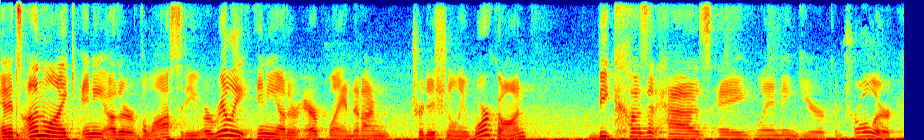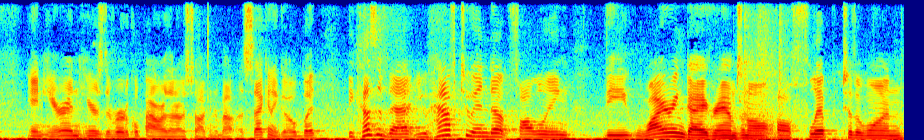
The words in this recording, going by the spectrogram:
and it's unlike any other Velocity or really any other airplane that I'm traditionally work on because it has a landing gear controller in here, and here's the vertical power that I was talking about a second ago, but because of that, you have to end up following the wiring diagrams, and I'll, I'll flip to the one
